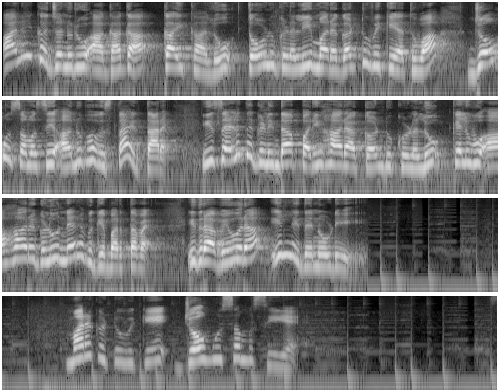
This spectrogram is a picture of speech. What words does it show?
ಅನೇಕ ಜನರು ಆಗಾಗ ಕೈಕಾಲು, ತೋಳುಗಳಲ್ಲಿ ಮರಗಟ್ಟುವಿಕೆ ಅಥವಾ ಜೋಮು ಸಮಸ್ಯೆ ಅನುಭವಿಸ್ತಾ ಇರ್ತಾರೆ. ಈ ಸೆಳೆತಗಳಿಂದ ಪರಿಹಾರ ಕಂಡುಕೊಳ್ಳಲು ಕೆಲವು ಆಹಾರಗಳು ನೆರವಿಗೆ ಬರ್ತವೆ. ಇದರ ವಿವರ ಇಲ್ಲಿದೆ ನೋಡಿ. ಮರಗಟ್ಟುವಿಕೆ, ಜೋಮು ಸಮಸ್ಯೆಯೇ?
